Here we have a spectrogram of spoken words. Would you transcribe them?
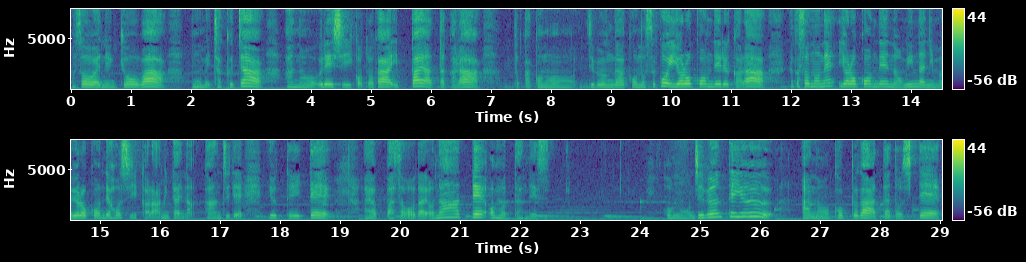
もうそうやねん今日はもうめちゃくちゃあの嬉しいことがいっぱいあったから」とかこの自分がこのすごい喜んでるからなんかそのね喜んでんのをみんなにも喜んでほしいからみたいな感じで言っていてやっぱそうだよなって思ったんです。この自分っていうあのコップがあったとして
